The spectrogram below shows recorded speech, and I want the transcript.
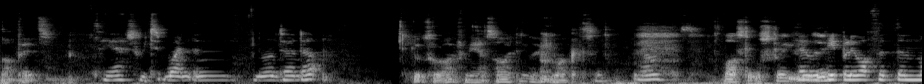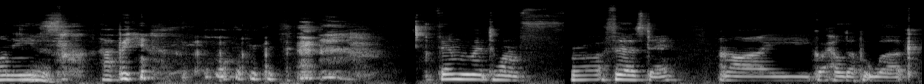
Not it. So, yeah, so we just went and no one turned up. Looks alright from the outside, anyway, if one could see. Well, Nice little street. There were the people who offered them money is happy. then we went to one on Fri- Thursday, and I got held up at work.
